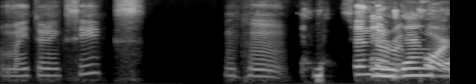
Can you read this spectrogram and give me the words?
May 26. Mhm. Send the And report,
